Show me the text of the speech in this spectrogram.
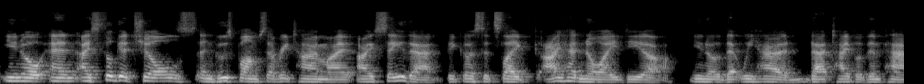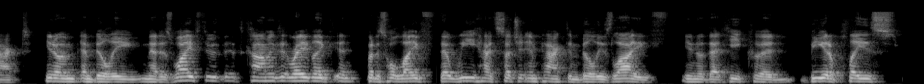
You know, and I still get chills and goosebumps every time I, I say that because it's like I had no idea, you know, that we had that type of impact. You know, and, and Billy met his wife through the comics, right? Like, and, but his whole life that we had such an impact in Billy's life, you know, that he could be at a place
